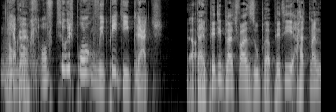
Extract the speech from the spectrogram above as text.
Ich habe Okay. auch oft so gesprochen wie Pitti Platsch. Dein Pitti-Platsch war super. Pitti hat man,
